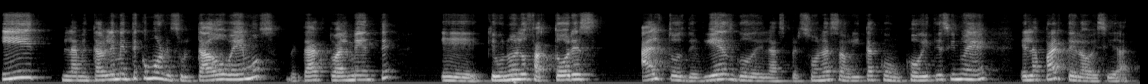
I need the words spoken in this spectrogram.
y lamentablemente como resultado vemos. Actualmente eh, que uno de los factores altos de riesgo de las personas ahorita con COVID-19 es la parte de la obesidad.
